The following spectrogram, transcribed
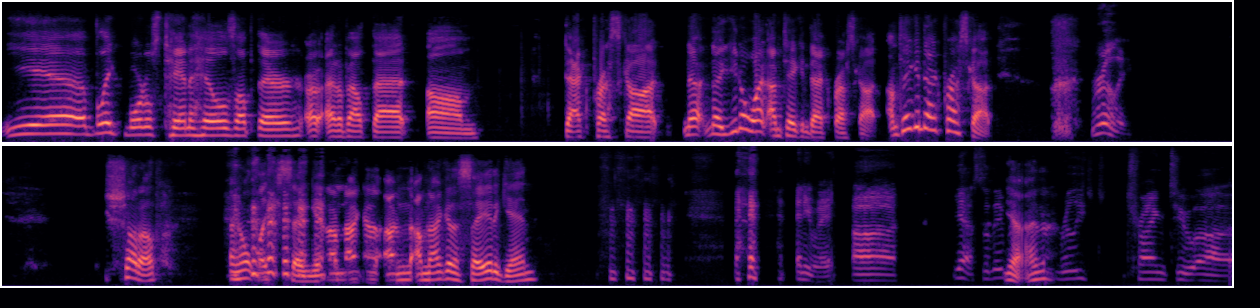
Yeah, Blake Bortles, Tannehill's up there uh, at about that. Um, Dak Prescott. No, no, you know what? I'm taking Dak Prescott. I'm taking Dak Prescott. Really? Shut up. I don't like saying it. I'm not gonna. I'm. I'm not gonna say it again. anyway, uh, yeah. So they've Yeah, I'm... really trying to uh,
